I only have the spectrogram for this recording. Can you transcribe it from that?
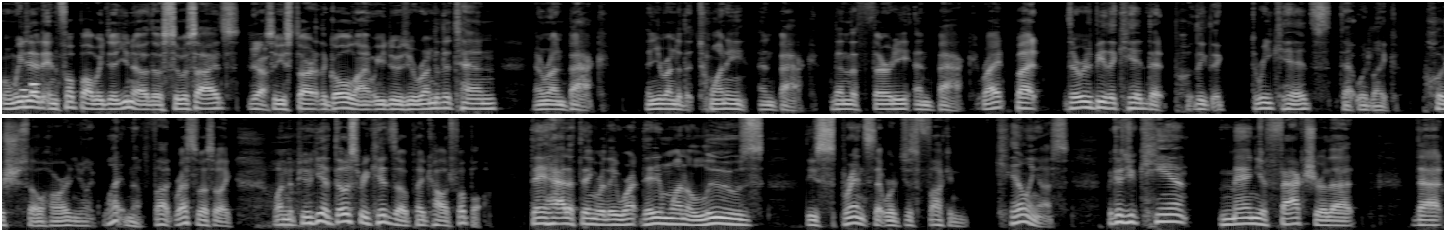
when we did in football, we did, you know, those suicides. Yeah. So you start at the goal line. What you do is you run to the 10 and run back. Then you run to the 20 and back. Then the 30 and back, right? But there would be the kid that, the, the three kids that would like push so hard. And you're like, what in the fuck? rest of us are like, wanting to puke. Yeah, those three kids, though, played college football. They had a thing where they weren't, they didn't want to lose these sprints that were just fucking killing us because you can't manufacture that that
